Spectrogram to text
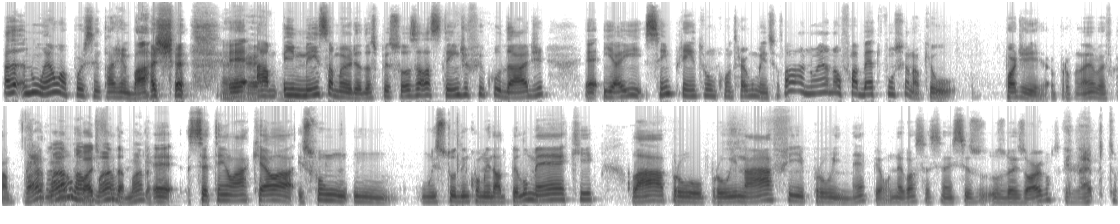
ah, Não é uma porcentagem baixa. É, a imensa maioria das pessoas elas têm dificuldade. é, e aí sempre entra um contra-argumento. Você fala, ah, não é analfabeto funcional, que eu. Pode aprofundar, vai ficar. Vai, Manda, Não, não, pode manda, manda. É, você tem lá aquela. Isso foi um, um, um estudo encomendado pelo MEC, lá pro, pro INAF, pro INEP, é um negócio assim, esses os dois órgãos. Inepto.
